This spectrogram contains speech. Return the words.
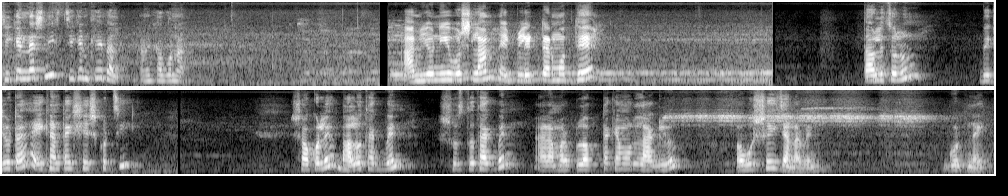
চিকেন নাসনি? চিকেন খেয়ে ফেল, আমি খাব না। আমিও নিয়ে বসলাম এই প্লেটটার মধ্যে। তাহলে চলুন, ভিডিওটা এইখানটায় শেষ করছি। সকলে ভালো থাকবেন, সুস্থ থাকবেন, আর আমার ব্লগটা কেমন লাগল অবশ্যই জানাবেন। Good night.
